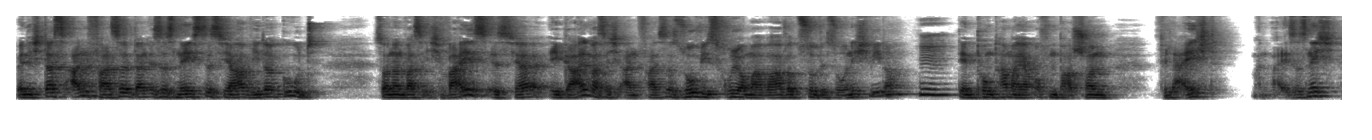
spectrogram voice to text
Wenn ich das anfasse, dann ist es nächstes Jahr wieder gut. Sondern was ich weiß, ist ja, egal was ich anfasse, so wie es früher mal war, wird sowieso nicht wieder. Mhm. Den Punkt haben wir ja offenbar schon vielleicht man weiß es nicht.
